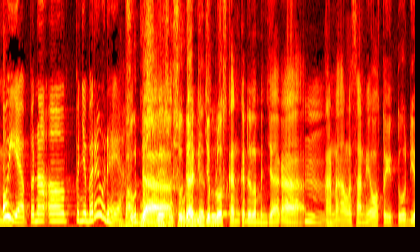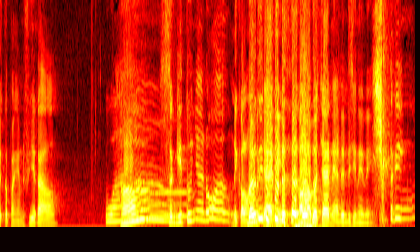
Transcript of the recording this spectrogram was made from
Oh iya, pernah eh, penyebarnya udah ya? Bagus sudah, deh, sudah tuh. dijebloskan ke dalam penjara. Hmm. Karena alasannya waktu itu dia kepengen viral. Wah. Segitunya doang. Nih kalau dia nih, kalau percaya nih ada di sini nih. Tring.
